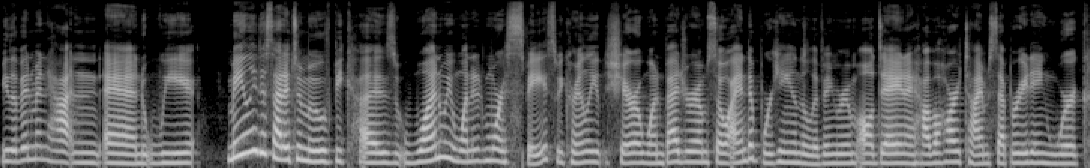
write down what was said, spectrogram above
We live in Manhattan and we mainly decided to move because one, we wanted more space. We currently share a one bedroom. So I end up working in the living room all day and I have a hard time separating work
